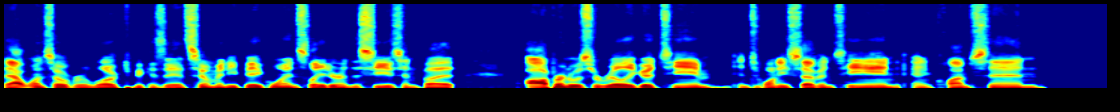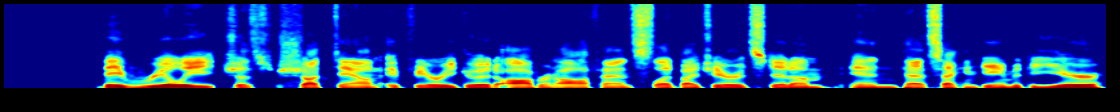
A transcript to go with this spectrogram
That one's overlooked because they had so many big wins later in the season, but Auburn was a really good team in 2017, and Clemson, they really just shut down a very good Auburn offense led by Jarrett Stidham in that second game of the year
